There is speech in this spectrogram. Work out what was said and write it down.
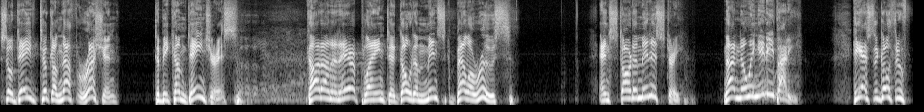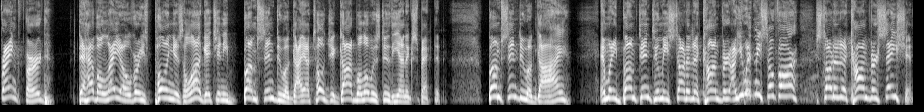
So Dave took enough Russian to become dangerous, got on an airplane to go to Minsk, Belarus, and start a ministry, not knowing anybody. He has to go through Frankfurt to have a layover. He's pulling his luggage and he bumps into a guy. I told you, God will always do the unexpected. Bumps into a guy. And when he bumped into him, he started a convert. Are you with me so far? Started a conversation.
